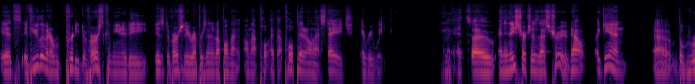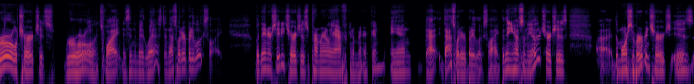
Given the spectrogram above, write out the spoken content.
it's if you live in a pretty diverse community is diversity represented up on that on that pul- at that pulpit and on that stage every week Mhm. and so and in these churches that's true now again uh, the rural church it's rural and it's white and it's in the midwest and that's what everybody looks like but the inner city church is primarily African American, and that that's what everybody looks like. But then you have some of the other churches. Uh, the more suburban church is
